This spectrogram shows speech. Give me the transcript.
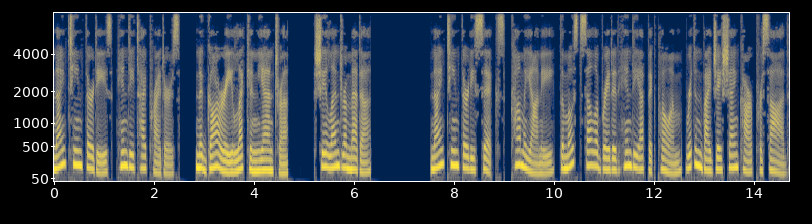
1930s Hindi typewriters Nagari Lekhan Yantra Shailendra Mehta 1936, Kamayani, the most celebrated Hindi epic poem, written by Jaishankar Prasad.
